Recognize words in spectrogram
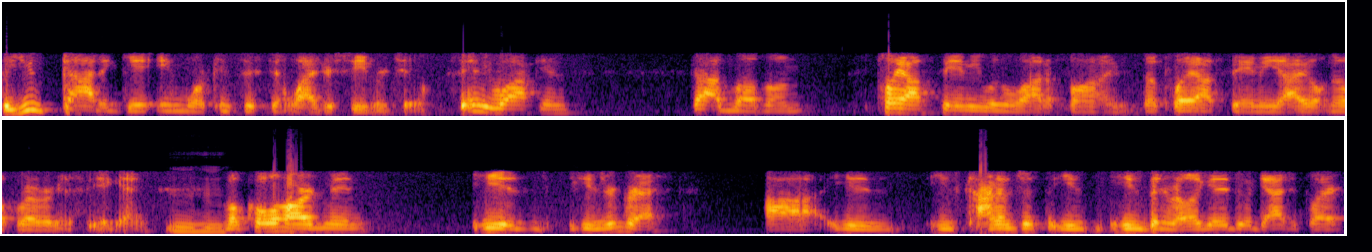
But you've got to get a more consistent wide receiver too. Sammy Watkins, God love him. Playoff Sammy was a lot of fun, but playoff Sammy, I don't know if we're ever going to see again. Mm-hmm. Hardman, he is he's regressed. Uh, he's he's kind of just he's he's been relegated to a gadget player.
